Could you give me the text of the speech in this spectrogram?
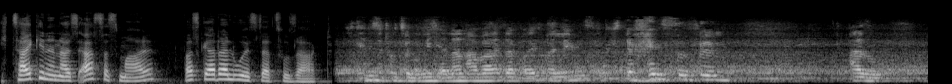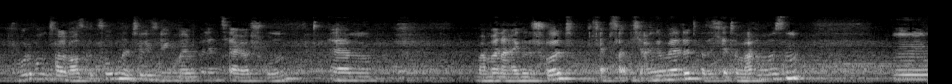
Ich zeige Ihnen als erstes mal, was Gerda Lewis dazu sagt. Ich kann die Situation nicht ändern, aber ich sage euch, mein Leben ist wirklich der feinste Film. Also, ich wurde vom Zoll rausgezogen, natürlich wegen meinen Balenciaga-Schuhen. Ähm, war meine eigene Schuld. Ich habe es halt nicht angemeldet, was ich hätte machen müssen. Hm,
